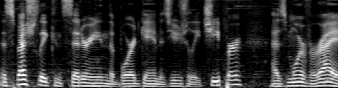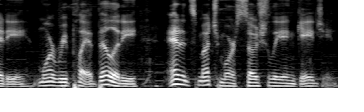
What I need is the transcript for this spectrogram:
especially considering the board game is usually cheaper, has more variety, more replayability, and it's much more socially engaging.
